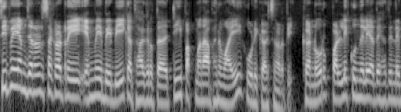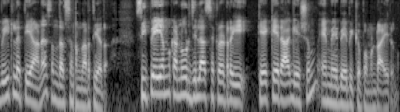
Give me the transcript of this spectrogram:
C P I M general secretary M A Baby കഥാകൃത്ത് ടി പത്മനാഭനുമായി കൂടിക്കാഴ്ച നടത്തി. കണ്ണൂർ പള്ളിക്കുന്നിലെ അദ്ദേഹത്തിന്റെ വീട്ടിലെത്തിയാണ് സന്ദർശനം നടത്തിയത്. C P I M Kannur ജില്ലാ സെക്രട്ടറി കെ കെ രാഗേഷും എം എ ബേബിക്കൊപ്പമുണ്ടായിരുന്നു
